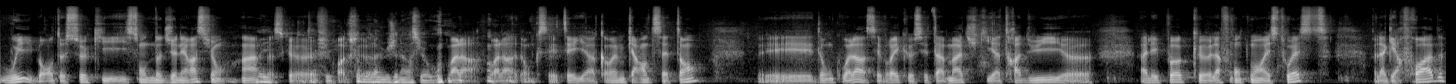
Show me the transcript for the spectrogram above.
oui, bon, de ceux qui sont de notre génération, hein, parce que je crois que de la même génération. Voilà, voilà. Donc c'était il y a quand même 47 ans. Et donc voilà, c'est vrai que c'est un match qui a traduit à l'époque l'affrontement Est-Ouest, la guerre froide.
